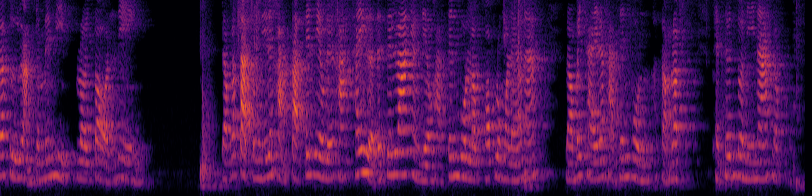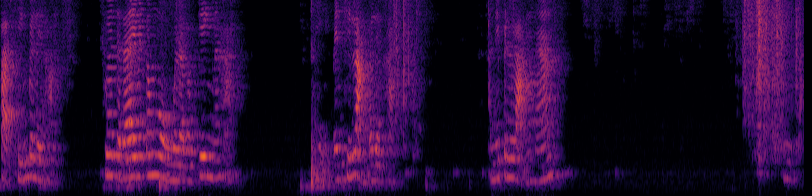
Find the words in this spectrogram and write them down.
ก็คือหลังจะไม่มีรอยต่อนั่นเอง เราก็ตัดตรงนี้เลยค่ะ ตัดเส้นเอวเลยค่ะ ให้เหลือแต่เส้นล่างอย่างเดียวค่ะ เส้นบนเราก๊อปลงมาแล้วนะ เราไม่ใช้แล้วค่ะ เส้นบนสำหรับแพทเทิร์นตัวนี้นะ เราตัดทิ้งไปเลยค่ะ เพื่อจะได้ไม่ต้องงงเวลาเรากิ้งนะคะ นี่เป็นชิ้นหลังไปเลยค่ะ อันนี้เป็นหลังนะนี่ค่ะ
